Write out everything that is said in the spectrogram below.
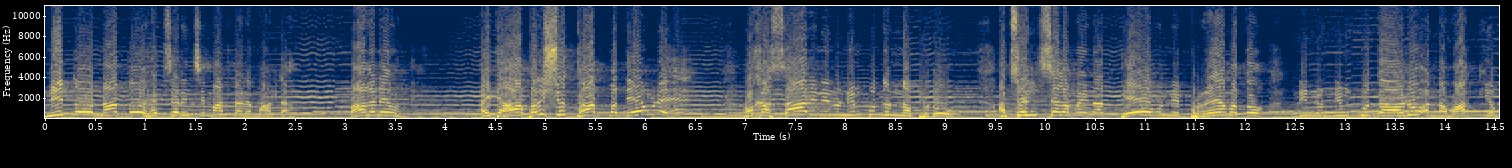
నీతో నాతో హెచ్చరించి మాట్లాడే మాట బాగానే ఉంది. అయితే ఆ పరిశుద్ధాత్మ దేవుడే ఒకసారి నిన్ను నింపుతున్నప్పుడు అచంచలమైన దేవుని ప్రేమతో నిన్ను నింపుతాడు అన్న వాక్యం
